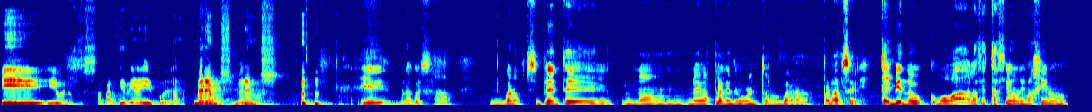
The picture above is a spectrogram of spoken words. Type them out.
Y, bueno, pues a partir de ahí, pues veremos, veremos. y una cosa, bueno, simplemente no, no hay más planes de momento, ¿no? Para, para la serie estáis viendo cómo va la aceptación, imagino, ¿no?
